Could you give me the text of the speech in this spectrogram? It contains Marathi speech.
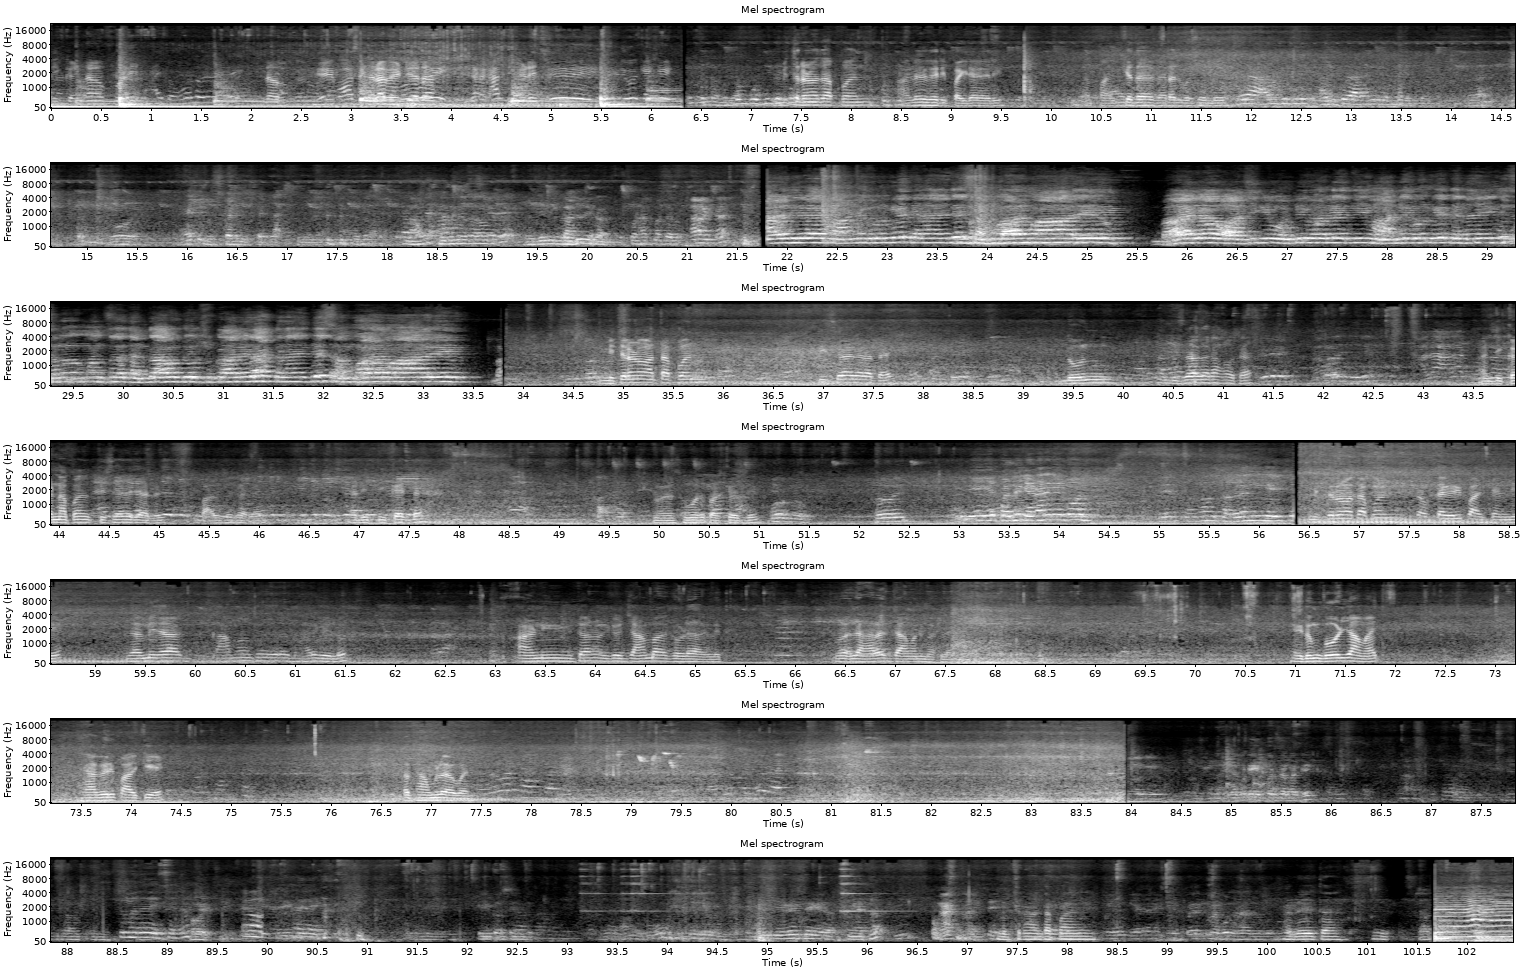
तिकडनं पुढे जाऊ. चला भेटूया आता. तिकडेच. मित्रांनो आता आपण आलो घरी पहिल्या घरी. पालखी आता घरात बसवले मान्य करून घे त्यांना येते ओटी भरले ती मान्य करून घे त्यांना धंदा उद्योग सुखाने त्यांना येते सांभाळ मारे मित्रांनो आता आपण तिसऱ्या घरात आहे. दोन दुसरा घर हा होता. आणि तिकडनं आपण तिसऱ्या घरी आलो बाजूचं घर आहे. आणि तिकडलं समोर पाठवते होते. मित्रांनो आता आपण चौथ्या घरी पालखी आणली आहे. जर मी जरा कामामध्ये जरा बाहेर गेलो. आणि मित्रांनो इकडे जाम बाग एवढे लागलेत. मला झाडच जामाने भरला एकदम गोड जाम आहेत. ह्या घरी पालखी आहे. आता थांबलो आपण. मित्रांनो आता आपण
